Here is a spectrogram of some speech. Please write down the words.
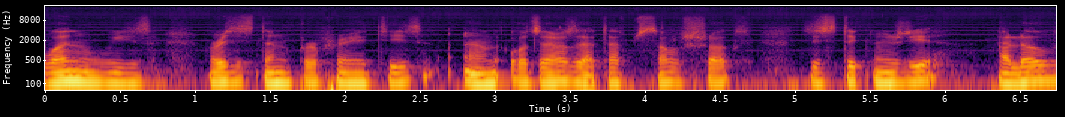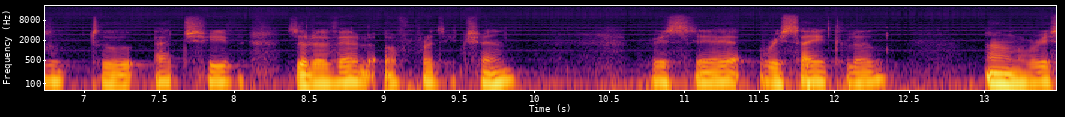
one with resistant properties and others that absorb shocks. This technology allows to achieve the level of protection recycled and, rec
